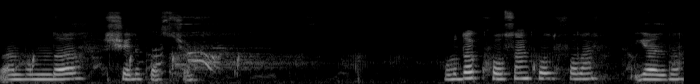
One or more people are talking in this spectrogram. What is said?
Ben bunda şeyle kasacağım. Burada korsan kol falan geldi.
